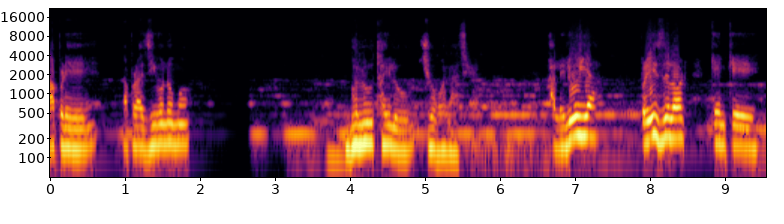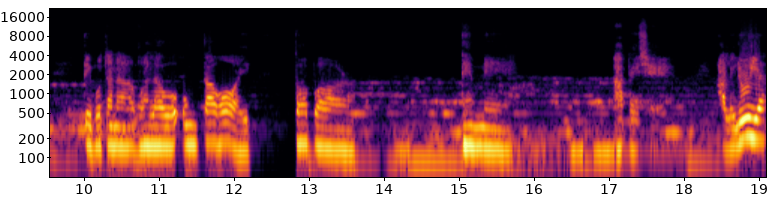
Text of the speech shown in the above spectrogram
આપણે આપણા જીવનોમાં ભલું થયેલું જોવાના છે. હાલેલુયા. પ્રેઝ લોટ કેમ કે તે પોતાના વાલાઓ ઊંઘતા હોય તો પણ તેમને આપે છે. હાલેલુયા.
